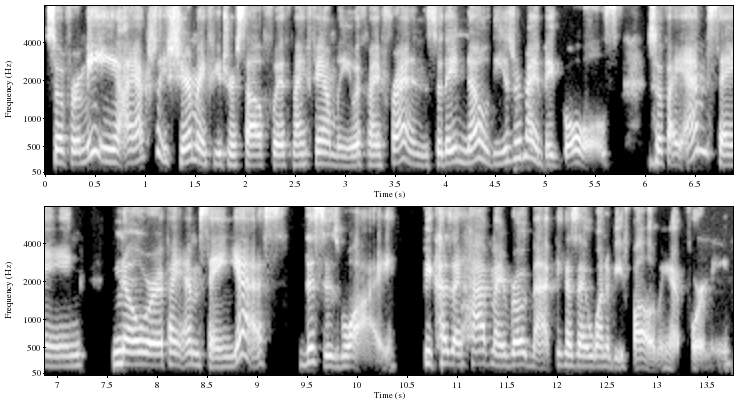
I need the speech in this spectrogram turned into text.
So for me, I actually share my future self with my family, with my friends, so they know these are my big goals. So if I am saying no or if I am saying yes, this is why because I have my roadmap because I want to be following it for me.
